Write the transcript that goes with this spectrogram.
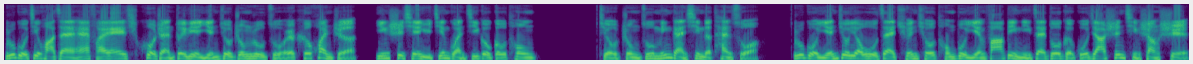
如果计划在 FIH 扩展队列研究中入组儿科患者，应事先与监管机构沟通。九、种族敏感性的探索。如果研究药物在全球同步研发，并拟在多个国家申请上市，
